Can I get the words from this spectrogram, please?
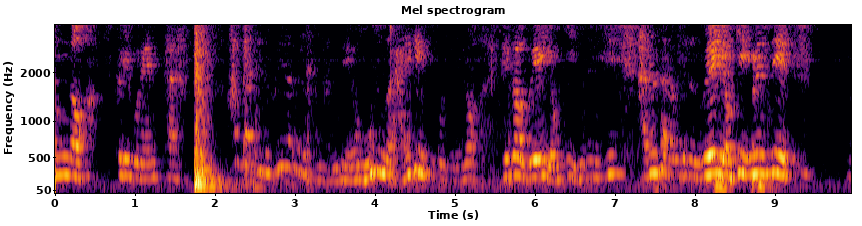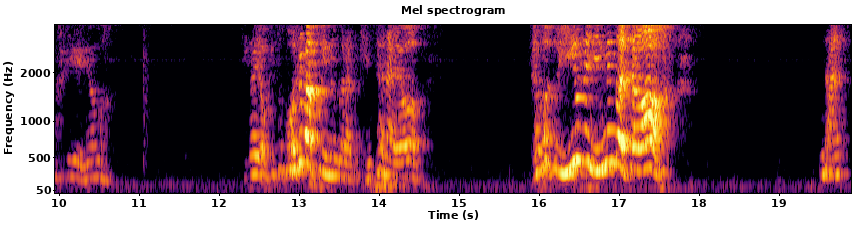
런너, 그리고 렌탈. 한마디도 흘려들어서는 안 돼요. 모든 걸 알게 해주거든요. 제가 왜 여기 있는지, 다른 사람들은 왜 여기 있는지 말이에요. 제가 여기서 벌을 받고 있는 거라도 괜찮아요. 적어도 이유는 있는 거죠. 난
